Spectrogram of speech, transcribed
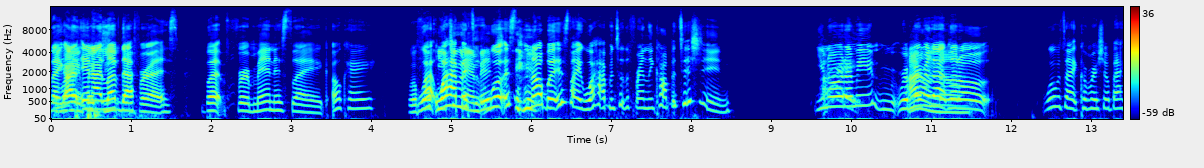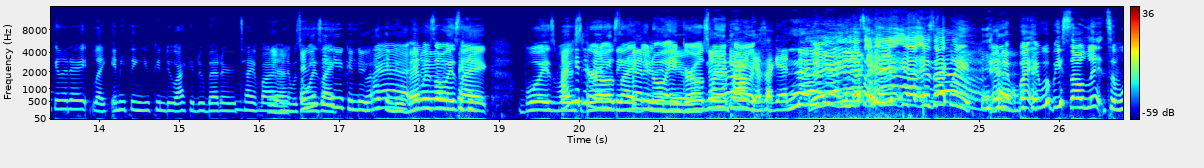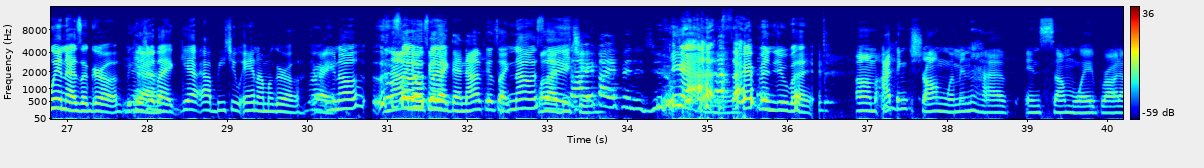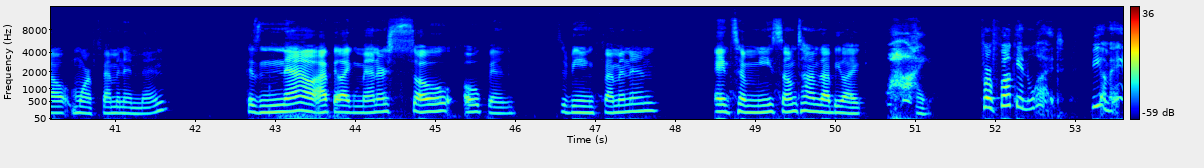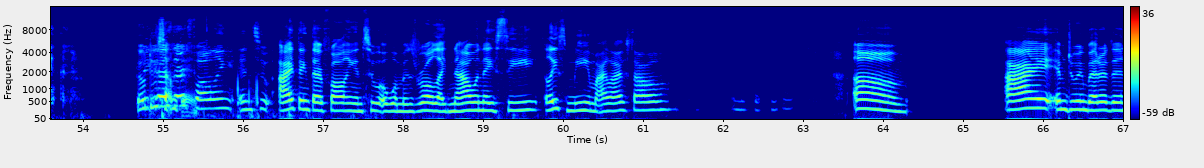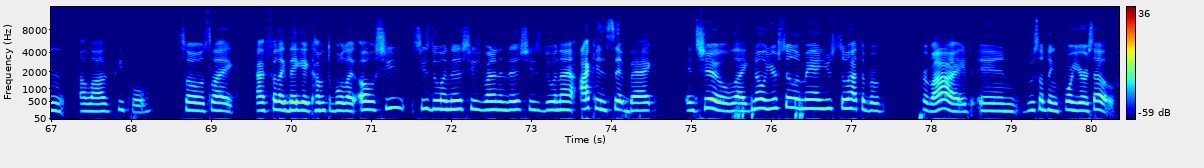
like, Right, I, and I love that for us. But for men, it's like, okay, well, what what happened? to, well, it's, no, but it's like, what happened to the friendly competition? You know what I mean? Remember don't that know. little what was that commercial back in the day? Like anything you can do, I can do better mm-hmm. type vibe, yeah. and it was always Anything like you can do i can do better It was always like boys I versus can girls, anything like you know, and you. girls no, were you empowered. Can't. Yes, I can. No, Yeah, you yeah, yes, I can. Yeah, exactly. And it, but it would be so lit to win as a girl because Yeah. you're like, yeah, I beat you and I'm a girl. Right. You know? Now So it don't feel like, that. Now it feels like now it's well, I like beat Sorry you. if I offended you. yeah, Yeah. sorry to offend you, but Um, I think strong women have in some way brought out more feminine men. Cause now I feel like men are so open to being feminine, and to me, sometimes I'd be like, why? For fucking what? Be a man. Go do because something. they're falling into. I think they're falling into a woman's role. Like now, when they see at least me and my lifestyle, I'm a simp sometimes. Um, I am doing better than a lot of people. So it's like I feel like they get comfortable. Like, oh, she she's doing this, she's running this, she's doing that. I can sit back and chill. Like, no, you're still a man. You still have to prov- provide and do something for yourself.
